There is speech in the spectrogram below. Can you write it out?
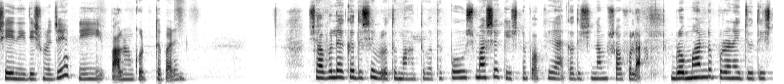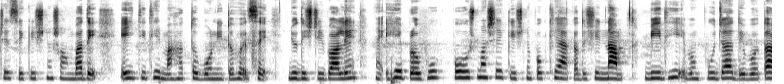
সেই নির্দেশ অনুযায়ী আপনি পালন করতে পারেন। সফলা একাদশী ব্রত মাহাত্ম কথা পৌষ মাসে কৃষ্ণপক্ষের একাদশী নাম সফলা। ব্রহ্মাণ্ড পুরাণে যুধিষ্ঠির শ্রীকৃষ্ণ সংবাদে এই তিথির মাহাত্ম বর্ণিত হয়েছে। যুধিষ্ঠির বলেন, হে প্রভু, পৌষ মাসে কৃষ্ণপক্ষে একাদশীর নাম বিধি এবং পূজা দেবতা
